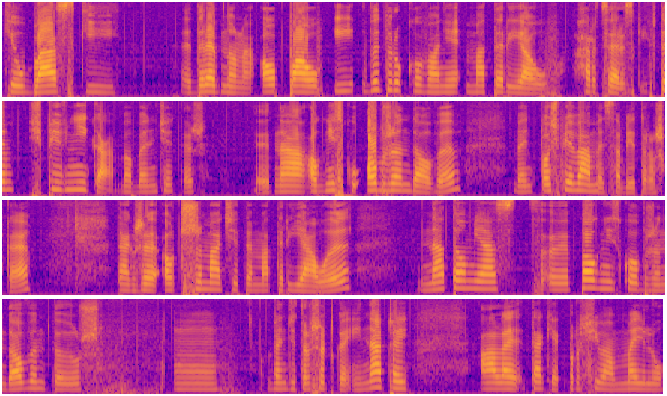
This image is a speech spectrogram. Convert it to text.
kiełbaski, drewno na opał i wydrukowanie materiałów harcerskich, w tym śpiewnika, bo będzie też na ognisku obrzędowym, pośpiewamy sobie troszkę. Także otrzymacie te materiały. Natomiast y, po ognisku obrzędowym to już mm, będzie troszeczkę inaczej, ale tak jak prosiłam w mailu,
